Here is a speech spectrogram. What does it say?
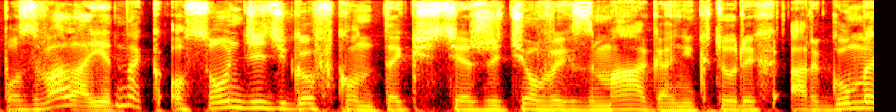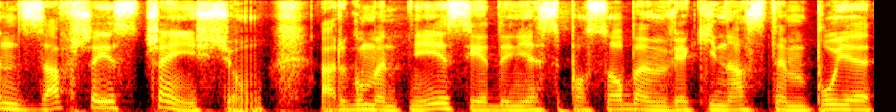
Pozwala jednak osądzić go w kontekście życiowych zmagań, których argument zawsze jest częścią. Argument nie jest jedynie sposobem, w jaki następuje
